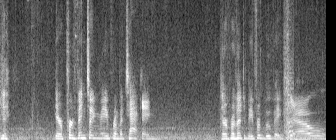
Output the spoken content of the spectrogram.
Yeah. They're preventing me from attacking. They're preventing me from moving. No!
